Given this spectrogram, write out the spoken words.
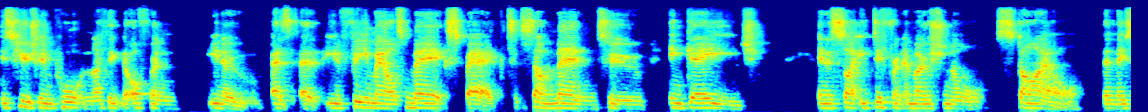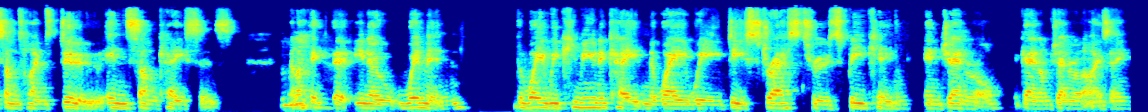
is hugely important. I think that often you know as uh, you know, females may expect some men to engage in a slightly different emotional style than they sometimes do in some cases. And I Mhm. think that, you know, women, the way we communicate and the way we de stress through speaking in general, again, I'm generalizing.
